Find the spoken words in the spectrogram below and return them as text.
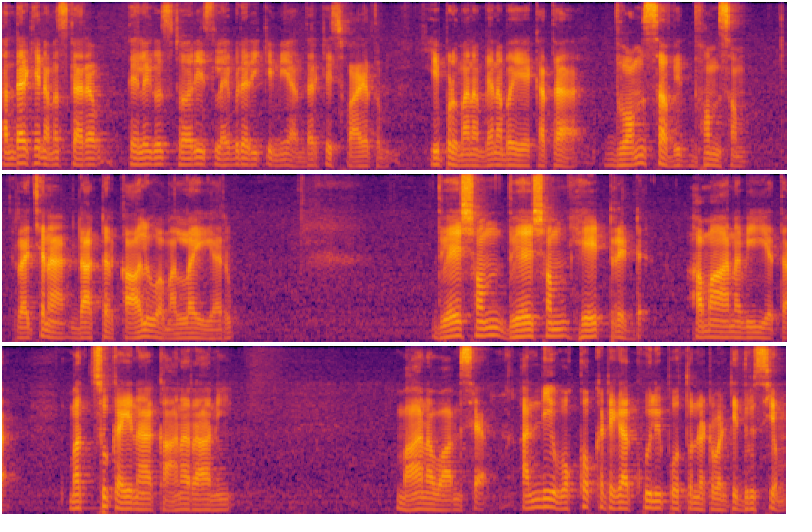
అందరికీ నమస్కారం. తెలుగు స్టోరీస్ లైబ్రరీకి మీ అందరికీ స్వాగతం. ఇప్పుడు మనం వినబోయే కథ ధ్వంస విధ్వంసం. రచన డాక్టర్ కాలువ మల్లయ్య గారు. ద్వేషం ద్వేషం హేట్రెడ్ అమానవీయత. మత్సుకైన కానరాని మానవాంశ. అన్నీ ఒక్కొక్కటిగా కూలిపోతున్నటువంటి దృశ్యం.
